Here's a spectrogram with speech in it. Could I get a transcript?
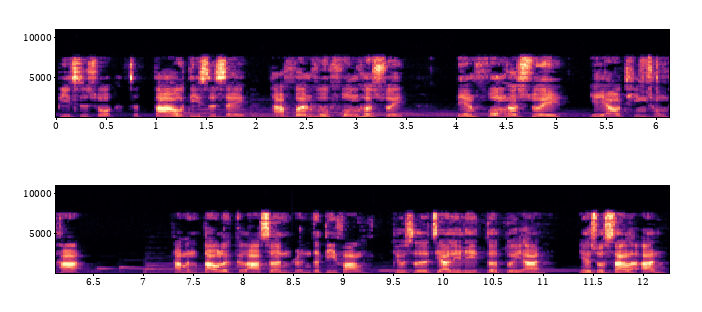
彼此说：“这到底是谁？他吩咐风和水，连风和水也要听从他。”他们到了葛拉森人的地方，就是加利利的对岸。耶稣上了岸，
